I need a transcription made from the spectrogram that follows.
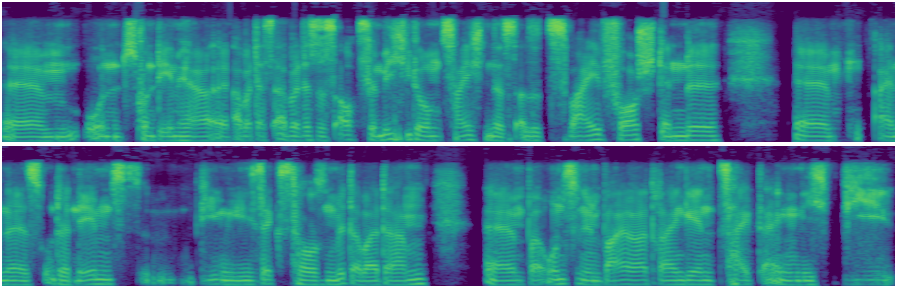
ähm, und von dem her, aber das, aber das ist auch für mich wiederum ein Zeichen, dass also zwei Vorstände ähm, eines Unternehmens, die irgendwie 6000 Mitarbeiter haben, äh, bei uns in den Beirat reingehen, zeigt eigentlich, wie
